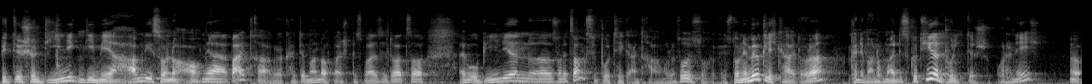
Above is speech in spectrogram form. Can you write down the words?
bitte schon diejenigen, die mehr haben, die sollen doch auch mehr beitragen. Da könnte man doch beispielsweise dort so Immobilien äh, so eine Zwangshypothek eintragen oder so. Ist doch, ist doch eine Möglichkeit, oder? Könnte man doch mal diskutieren politisch, oder nicht? Ja.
